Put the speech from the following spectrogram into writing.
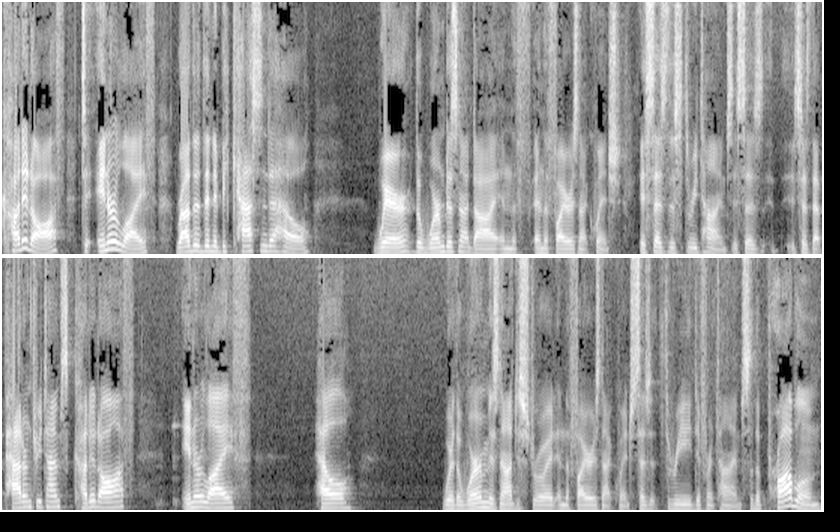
cut it off to inner life rather than to be cast into hell where the worm does not die and the, and the fire is not quenched. It says this three times. It says, it says that pattern three times cut it off, inner life, hell, where the worm is not destroyed and the fire is not quenched. It says it three different times. So the problem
